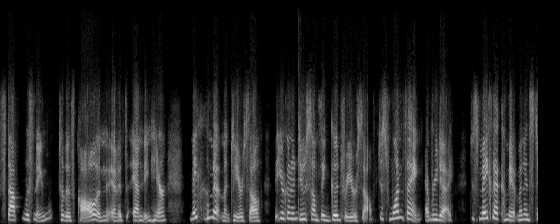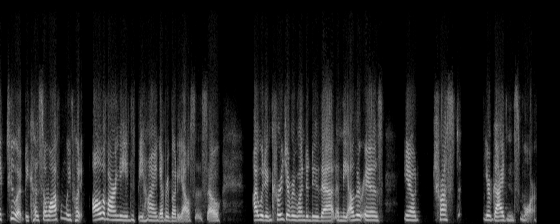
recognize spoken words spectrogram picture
stop listening to this call and, and it's ending here, make a commitment to yourself that you're going to do something good for yourself. Just one thing every day. Just make that commitment and stick to it because so often we put all of our needs behind everybody else's. So I would encourage everyone to do that. And the other is, you know, trust your guidance more.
